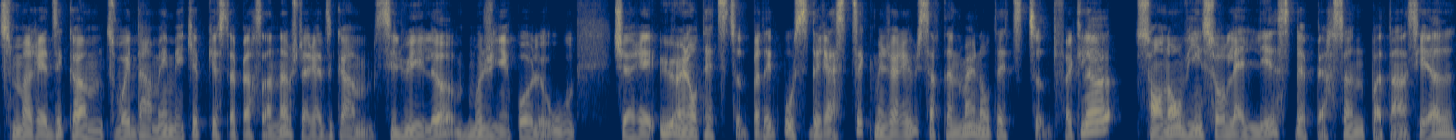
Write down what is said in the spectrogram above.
tu m'aurais dit comme tu vas être dans la même équipe que cette personne-là, je t'aurais dit comme si lui est là, moi je viens pas là. Ou j'aurais eu une autre attitude. Peut-être pas aussi drastique, mais j'aurais eu certainement une autre attitude. Fait que là, son nom vient sur la liste de personnes potentielles.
